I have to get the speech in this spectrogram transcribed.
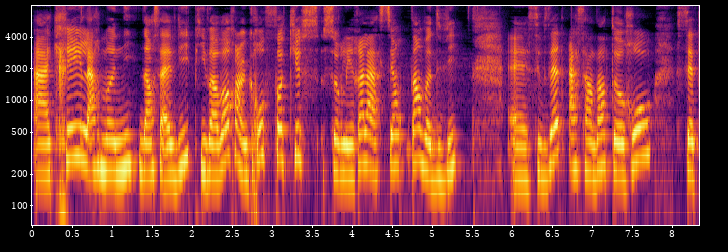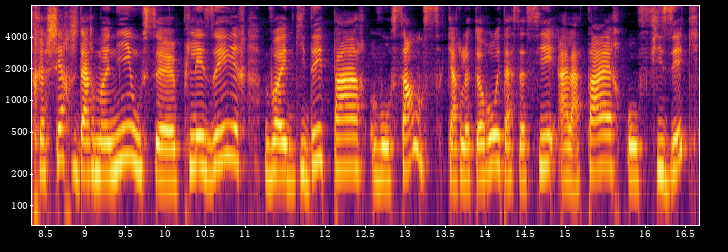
à créer l'harmonie dans sa vie, puis il va avoir un gros focus sur les relations dans votre vie. Euh, si vous êtes ascendant taureau, cette recherche d'harmonie ou ce plaisir va être guidé par vos sens, car le taureau est associé à la terre, au physique.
